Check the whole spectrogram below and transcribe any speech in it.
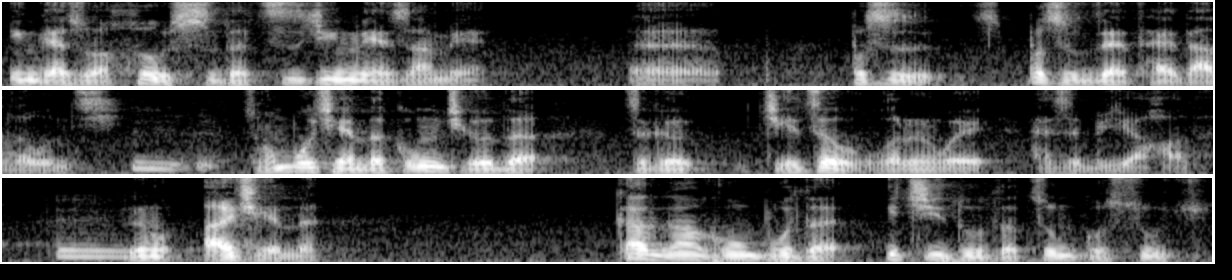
应该说后市的资金链上面，呃，不是不存在太大的问题。嗯，从目前的供求的这个节奏，我认为还是比较好的。嗯，因为而且呢。刚刚公布的一季度的中国数据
